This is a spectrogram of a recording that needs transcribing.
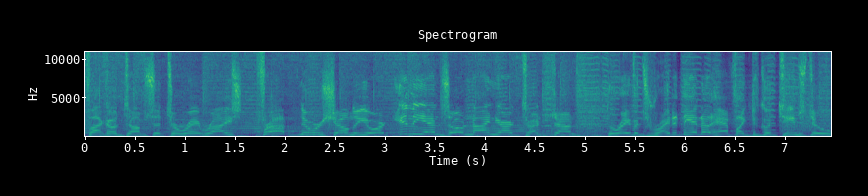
Flacco dumps it to Ray Rice from New Rochelle, New York, in the end zone, nine-yard touchdown. The Ravens right at the end of the half, like the good teams do,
